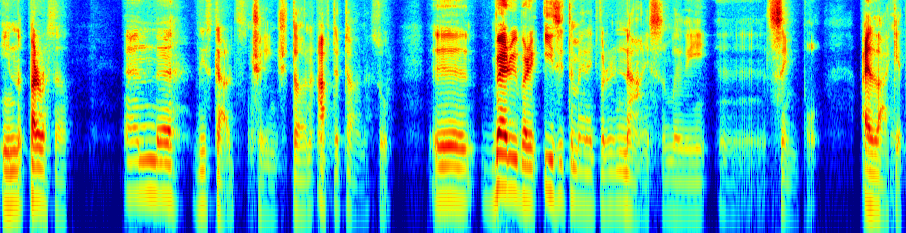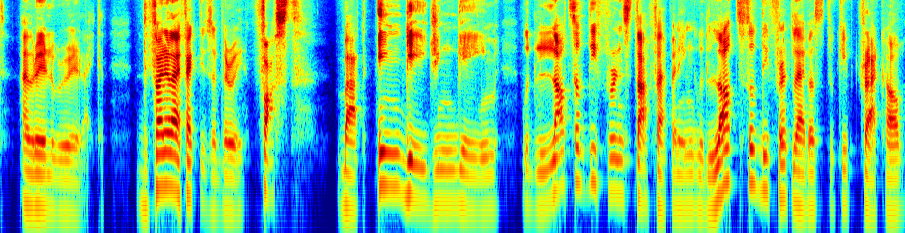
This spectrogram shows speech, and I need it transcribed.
in Paracel. And uh, these cards change turn after turn. So uh, very, very easy to manage, very nice, very uh, simple. I like it. I really, really like it. The final effect is a very fast but engaging game with lots of different stuff happening, with lots of different levels to keep track of.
